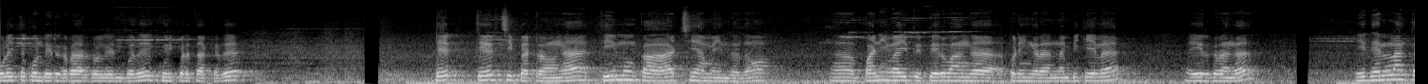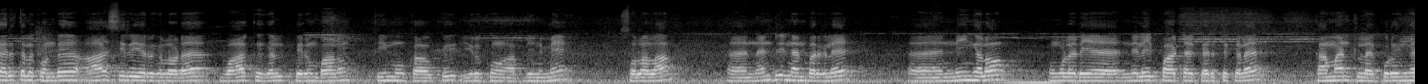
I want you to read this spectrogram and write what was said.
உழைத்து கொண்டிருக்கிறார்கள் என்பது குறிப்பிடத்தக்கது. டெட் தேர்ச்சி பெற்றவங்க திமுக ஆட்சி அமைந்ததும் பணி வாய்ப்பு பெறுவாங்க அப்படிங்கிற நம்பிக்கையில் இருக்கிறாங்க. இதெல்லாம் கருத்தில் கொண்டு ஆசிரியர்களோட வாக்குகள் பெரும்பாலும் திமுகவுக்கு இருக்கும் அப்படின்னுமே சொல்லலாம். நன்றி நண்பர்களே. நீங்களும் உங்களுடைய நிலைப்பாட்டை கருத்துக்களை கமெண்ட்டில் கொடுங்க.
